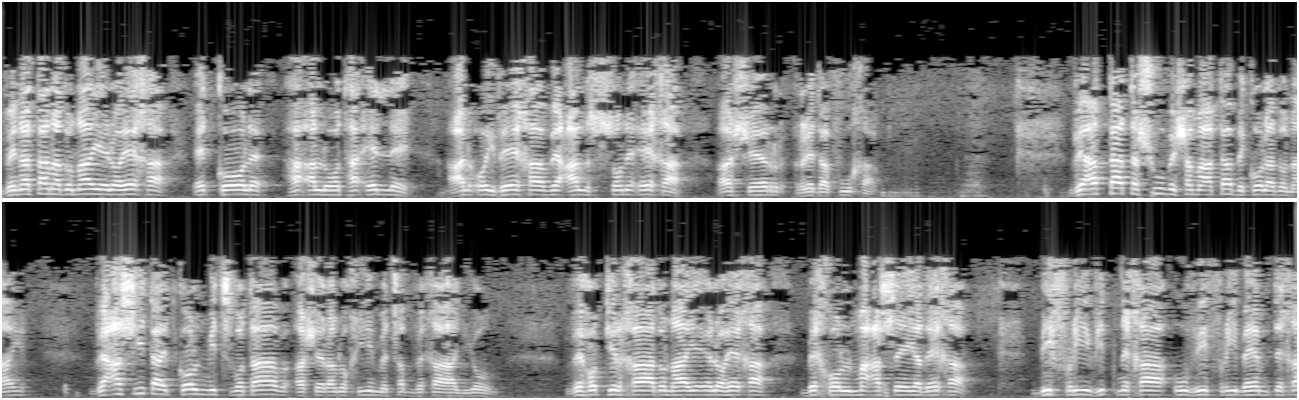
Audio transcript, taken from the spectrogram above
ונתן אדוני אלוהיך את כל העלות האלה על אויביך ועל שונאיך אשר רדפוך. ואתה תשוב ושמעת בקול אדוני, ועשית את כל מצוותיו אשר אנוכי מצווך היום. והותירך אדוני אלוהיך בכל מעשה ידיך, בפרי בטנך ובפרי בהמתך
